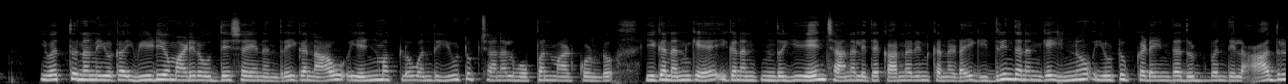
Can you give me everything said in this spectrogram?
ಇವತ್ತು ನಾನು ಇವಾಗ ಈ ವಿಡಿಯೋ ಮಾಡಿರೋ ಉದ್ದೇಶ ಏನಂದರೆ, ಈಗ ನಾವು ಹೆಣ್ಮಕ್ಳು ಒಂದು ಯೂಟ್ಯೂಬ್ ಚಾನಲ್ ಓಪನ್ ಮಾಡಿಕೊಂಡು, ಈಗ ನನಗೆ, ಈಗ ನನ್ನದು ಏನು ಚಾನಲ್ ಇದೆ ಕಾರ್ನರ್ ಇನ್ ಕನ್ನಡ ಈಗ ಇದರಿಂದ ನನಗೆ ಇನ್ನೂ ಯೂಟ್ಯೂಬ್ ಕಡೆಯಿಂದ ದುಡ್ಡು ಬಂದಿಲ್ಲ. ಆದ್ರೂ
